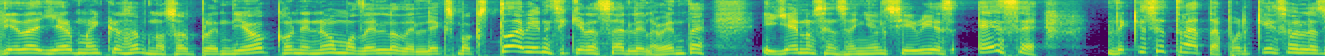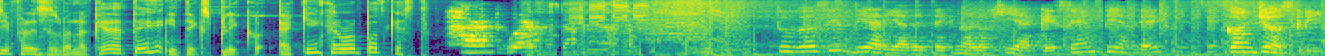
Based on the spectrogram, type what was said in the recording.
día de ayer Microsoft nos sorprendió con el nuevo modelo del Xbox. Todavía ni siquiera sale a la venta y ya nos enseñó el Series S. ¿De qué se trata? ¿Por qué son las diferencias? Bueno, quédate y te explico aquí en Hardware Podcast. Hardware. Tu dosis diaria de tecnología que se entiende con Josh Green.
